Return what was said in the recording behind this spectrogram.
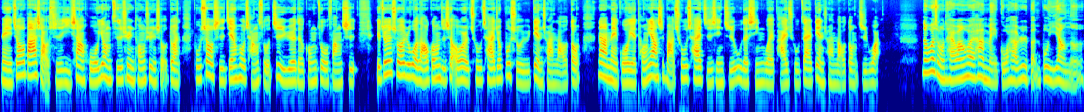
每周八小时以上活用资讯通讯手段，不受时间或场所制约的工作方式。也就是说，如果劳工只是偶尔出差，就不属于电传劳动。那美国也同样是把出差执行职务的行为排除在电传劳动之外。那为什么台湾会和美国还有日本不一样呢？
